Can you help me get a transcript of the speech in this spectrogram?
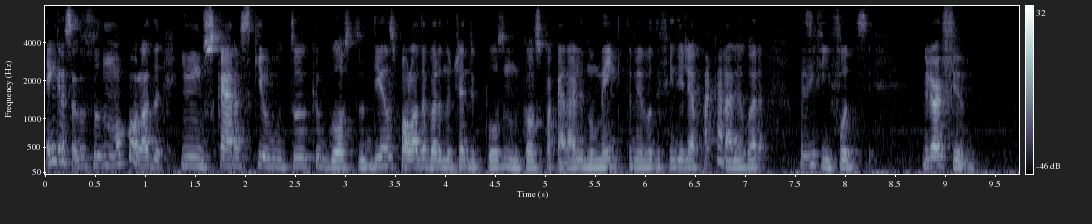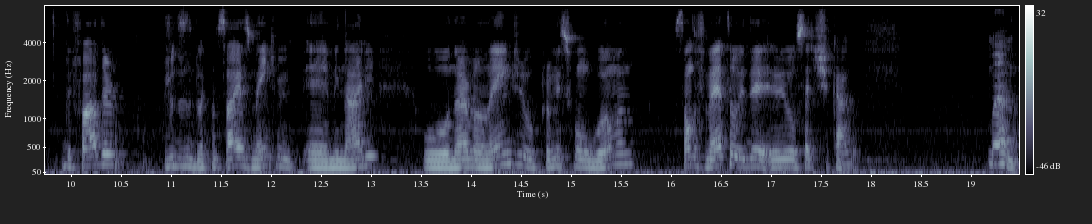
É engraçado, eu tô dando uma paulada em uns caras que eu, tô, que eu gosto. Dei umas pauladas agora no Chadwick Boseman, não gosto pra caralho. No Mank também vou defender ele pra caralho agora. Mas enfim, foda-se. Melhor filme: The Father, Judas Black Messiah, Mank, eh, Minari, o Norman Land, o Promising Woman, Sound of Metal e, The- e o Set de Chicago. Mano.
